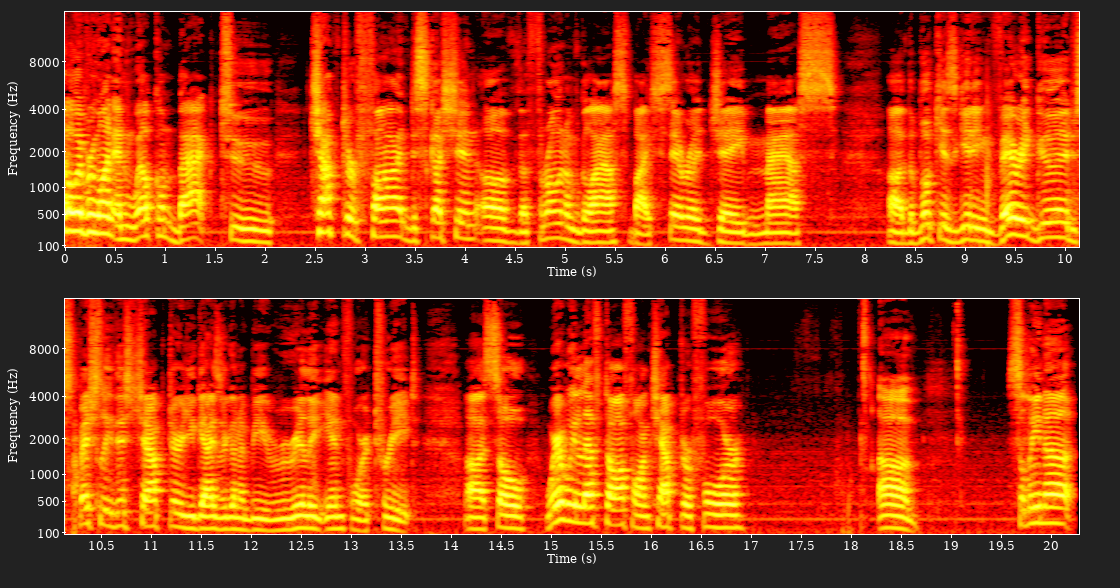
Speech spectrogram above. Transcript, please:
Hello, everyone, and welcome back to Chapter 5 discussion of The Throne of Glass by Sarah J. Maas. Uh, the book is getting very good, especially this chapter. You guys are going to be really in for a treat. Uh, so, where we left off on Chapter 4, uh, Celaena,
